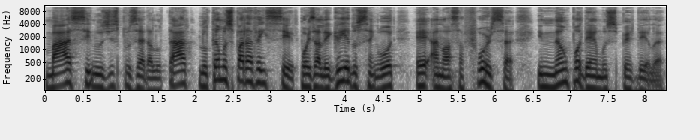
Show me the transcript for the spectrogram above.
mas se nos dispuser a lutar, lutamos para vencer, pois a alegria do Senhor é a nossa força e não podemos perdê-la.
